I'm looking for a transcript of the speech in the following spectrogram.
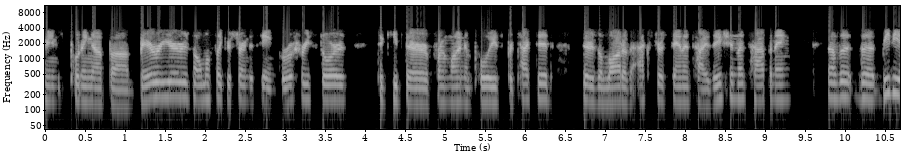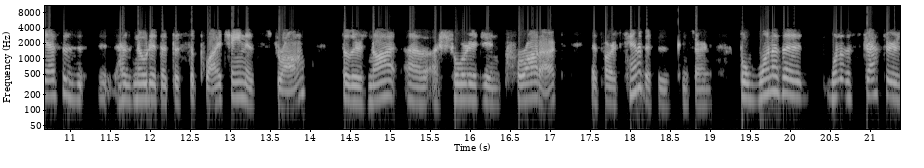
chains putting up uh, barriers, almost like you're starting to see in grocery stores, to keep their frontline employees protected. There's a lot of extra sanitization that's happening. Now, the, the BDS is, has noted that the supply chain is strong, so there's not a, a shortage in product as far as cannabis is concerned. But one of the one of the stressors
